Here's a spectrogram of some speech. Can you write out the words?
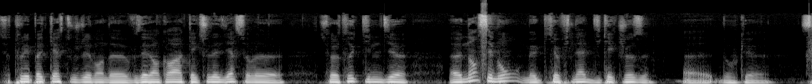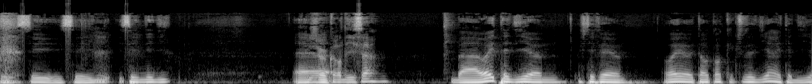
sur tous les podcasts où je demande, euh, vous avez encore quelque chose à dire sur le sur le truc qui me dit euh, euh, non c'est bon, mais qui au final dit quelque chose. Donc c'est c'est c'est in- c'est inédit. J'ai encore dit ça Bah ouais, t'as dit, je t'ai fait, ouais, t'as encore quelque chose à dire et t'as dit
